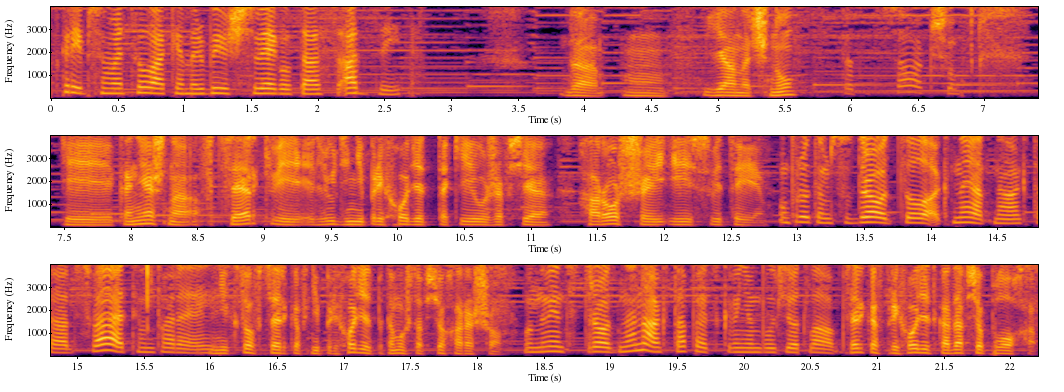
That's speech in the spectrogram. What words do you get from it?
atkarības un vai cilvēkiem ir bijušas viegli tās atzīt? Да, я начну. Tad sākšu. И, конечно, в церкви люди не приходят такие уже все хорошие и святые. Un, protams, uz draugu cilvēki neatnāk tādi svēti un pareizi. Никто в церковь не приходит, потому что все хорошо. Un neviens uz draugu nenāk, tāpēc, ka viņam būtu ļoti labi. Церковь приходит, когда все плохо.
